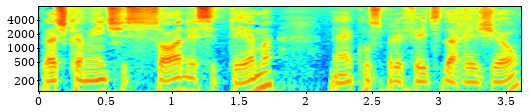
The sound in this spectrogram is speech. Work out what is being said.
praticamente só nesse tema, né, com os prefeitos da região.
